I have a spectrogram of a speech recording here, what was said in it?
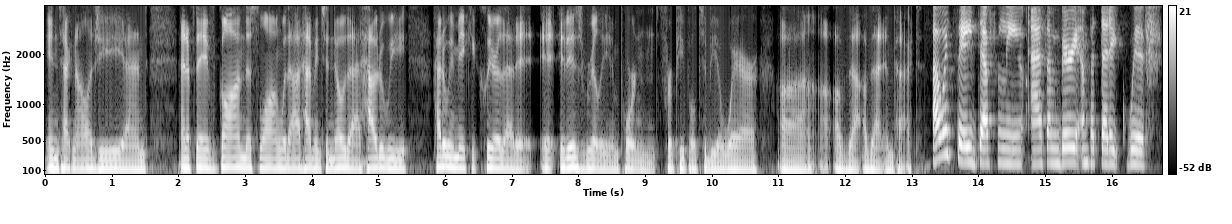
in technology and and if they've gone this long without having to know that, how do we how do we make it clear that it, it, it is really important for people to be aware uh, of that of that impact? I would say definitely, as I'm very empathetic with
